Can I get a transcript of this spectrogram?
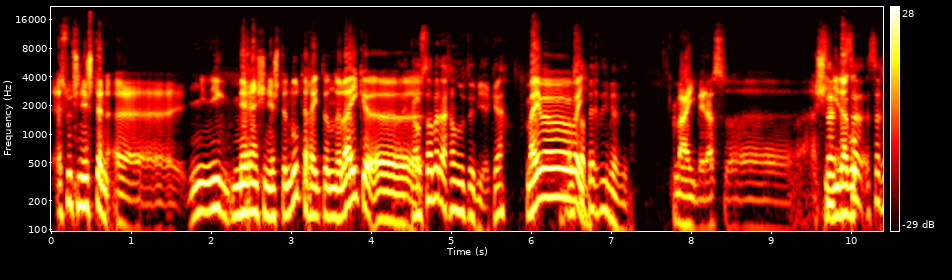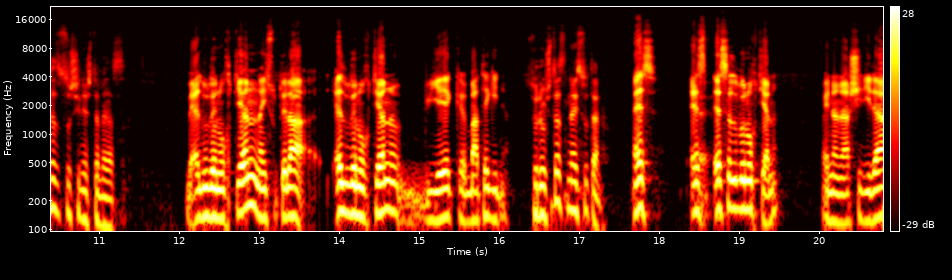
Ez dut sinesten, uh, nik meren sinesten dut, erraiten delaik... Uh, Gauza bera egin dute biek, eh? Bai, bai, bai. Gauza bai. berdin berdina. Bai, beraz, uh, zer, zer, zer ez dut sinesten beraz? Be, eldu den urtean, nahi zutela, eldu den urtean, biek bategin. Zure ustez nahi zuten? Ez, ez, eh. ez eldu den urtean. Baina hasi dira,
